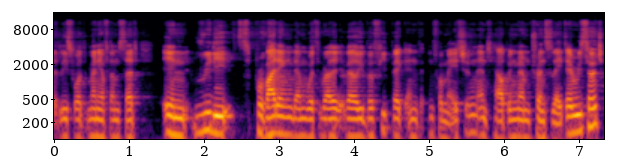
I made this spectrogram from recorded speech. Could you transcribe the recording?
at least what many of them said, in really providing them with valuable feedback and information and helping them translate their research.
